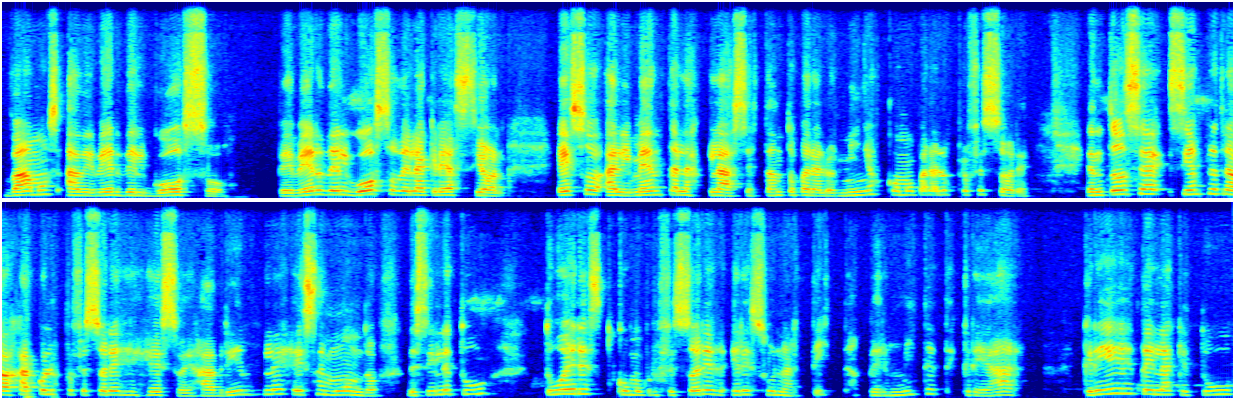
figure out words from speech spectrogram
vamos a beber del gozo, beber del gozo de la creación. Eso alimenta las clases, tanto para los niños como para los profesores. Entonces, siempre trabajar con los profesores es eso, es abrirles ese mundo, decirle tú, tú eres como profesor, eres un artista, permítete crear, créetela que tú,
